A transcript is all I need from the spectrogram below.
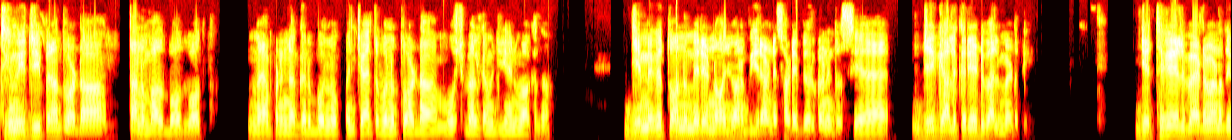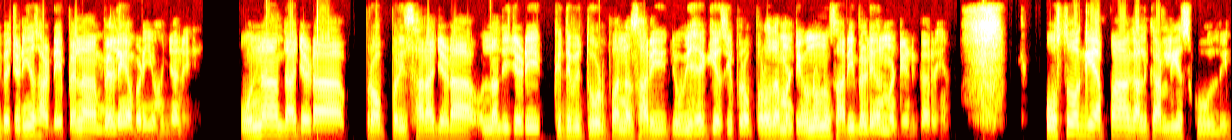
ਜਗਮੀਤ ਜੀ ਪਹਿਲਾਂ ਤੁਹਾਡਾ ਧੰਨਵਾਦ ਬਹੁਤ-ਬਹੁਤ। ਮੈਂ ਆਪਣੇ ਨਗਰ ਵੱਲੋਂ ਪੰਚਾਇਤ ਵੱਲੋਂ ਤੁਹਾਡਾ ਮੋਸਟ ਵੈਲਕਮ ਜੀ ਨੂੰ ਆਖਦਾ। ਜਿਵੇਂ ਕਿ ਤੁਹਾਨੂੰ ਮੇਰੇ ਨੌਜਵਾਨ ਵੀਰਾਂ ਨੇ ਸਾਡੇ ਬਜ਼ੁਰਗਾਂ ਨੇ ਦੱਸਿਆ ਹੈ ਜੇ ਗੱਲ ਕਰੀਏ ਡਿਵੈਲਪਮੈਂਟ ਦੀ ਜਿੱਥੇ ਕਿ ਡਿਵੈਲਪਮੈਂਟ ਦੇ ਵਿੱਚ ਜਿਹੜੀਆਂ ਸਾਡੇ ਪਹਿਲਾਂ ਬਿਲਡਿੰਗਾਂ ਬਣੀਆਂ ਹੋਈਆਂ ਨੇ ਉਹਨਾਂ ਦਾ ਜਿਹੜਾ ਪ੍ਰੋਪਰ ਹੀ ਸਾਰਾ ਜਿਹੜਾ ਉਹਨਾਂ ਦੀ ਜਿਹੜੀ ਕਿਤੇ ਵੀ ਤੋੜ ਭੰਨ ਸਾਰੀ, ਜੋ ਵੀ ਹੈਗੀ ਅਸੀਂ ਪ੍ਰੋਪਰ ਉਹਦਾ ਮੇਨਟੇਨ ਉਹਨਾਂ ਨੂੰ ਸਾਰੀ ਬਿਲਡਿੰਗਾਂ ਨੂੰ ਮੇਨਟੇਨ ਕਰ ਰਹੇ ਹਾਂ। ਉਸ ਤੋਂ ਅੱਗੇ ਆਪਾਂ ਗੱਲ ਕਰ ਲਈਏ ਸਕੂਲ ਦੀ।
